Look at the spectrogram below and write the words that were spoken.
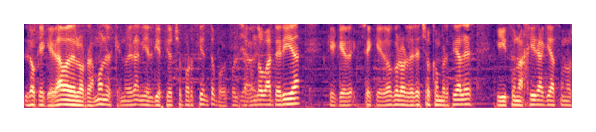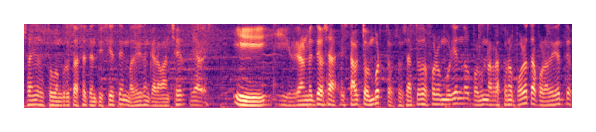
lo que quedaba de los Ramones, que no era ni el 18%, porque fue el Ya segundo ves. batería, que, qued- se quedó con los derechos comerciales y hizo una gira que hace unos años estuvo en Gruta 77, en Madrid, en Carabanchel. Ya ves. Y, y realmente, o sea, estaban todos muertos. O sea, todos fueron muriendo por una razón o por otra, por accidente.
